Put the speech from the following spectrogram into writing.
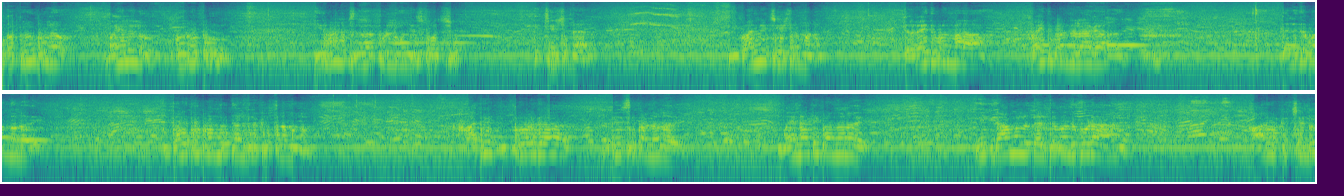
ఒక గ్రూపులో మహిళలు ఒక గ్రూపు ఇరవై లక్షల వరకు లోన్ తీసుకోవచ్చు. చేసినారు ఇవన్నీ చేసినాం మనం. ఇక్కడ రైతు బంధు మన రైతు బంధులాగా దళిత బంధు ఉన్నది. దళిత బంధు దళితులకు ఇస్తున్నాం మనం. అదే తోడుగా బీసీ బంధు ఉన్నది. మైనార్టీ బంధు ఉన్నది. ఈ గ్రామంలో దళిత బంధు కూడా ఆరోగ్య ఇచ్చిండు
